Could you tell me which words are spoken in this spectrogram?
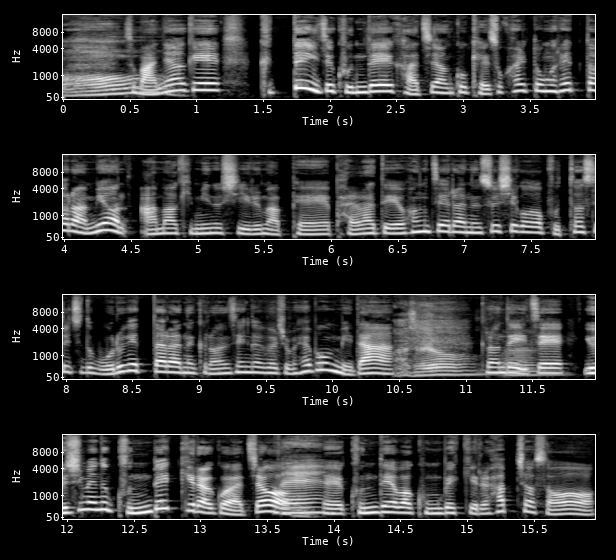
어. 그래서 만약에 그때 이제 군대에 가지 않고 계속 활동을 했더라면 아마 김민우 씨 이름 앞에 발라드의 황제라는 수식어 가 붙었을지도 모르겠다라는 그런 생각을 좀 해봅니다. 맞아요. 그런데 네. 이제 요즘에는 군백기라고 하죠. 네. 군대와 공백기를 합쳐서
